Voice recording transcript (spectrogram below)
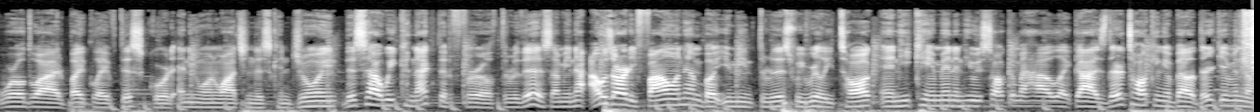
worldwide bike life discord. Anyone watching this can join. This is how we connected for real through this. I mean i was already following him but you mean through this we really talked. And he came in and he was talking about how like guys they're talking about they're giving them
